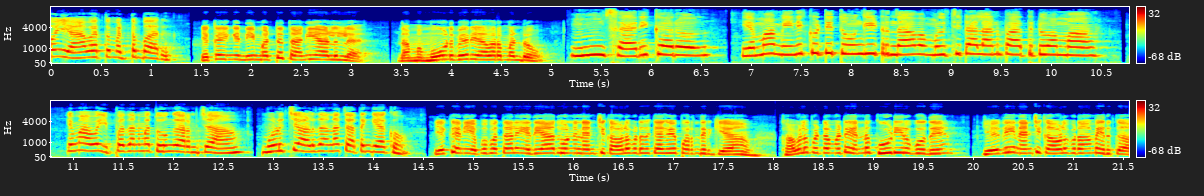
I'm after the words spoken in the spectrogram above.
உன் வியாபாரத்தை மட்டும் பாரு. ஏக்கா இங்க நீ மட்டும் தனி ஆள் இல்ல. நம்ம மூணு பேர் வியாபாரம் பண்றோம். ம் சரி கரோல் எம்மா மினி குட்டி தூங்கிட்டு இருந்தா அவ முழிச்சிட்டாளான்னு பார்த்துட்டு வாம்மா. ஏம்மா அவ இப்பதானம்மா தூங்க ஆரம்பிச்சா? முழிச்சு அழுதானா சத்தம் கேட்கும் ஏக்கா நீ எப்போ பார்த்தாலும் எதையாவது ஒன்று நினச்சி கவலைப்படுறதுக்காகவே பிறந்திருக்கியா? கவலைப்பட்டா மட்டும் என்ன கூடிற போகுது? எதையும் நினச்சி கவலைப்படாம இருக்கா?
